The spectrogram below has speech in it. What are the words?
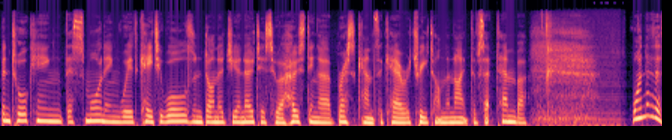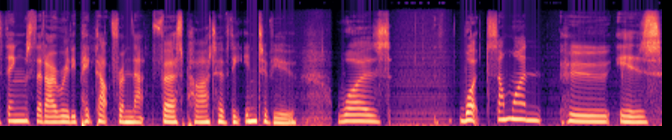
been talking this morning with Katie Walls and Donna Gianotis, who are hosting a breast cancer care retreat on the 9th of September. One of the things that I really picked up from that first part of the interview was what someone who is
